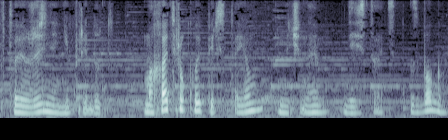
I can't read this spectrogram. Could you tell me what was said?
в твою жизнь они придут. Махать рукой перестаем и начинаем действовать. С Богом!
